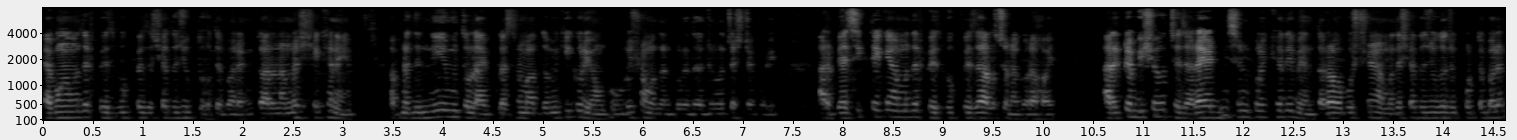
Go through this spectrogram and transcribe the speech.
এবং আমাদের ফেসবুক পেজের সাথে যুক্ত হতে পারেন। কারণ আমরা সেখানে আপনাদের নিয়মিত লাইভ ক্লাসের মাধ্যমে কি করি অঙ্কগুলো সমাধান করে দেওয়ার জন্য চেষ্টা করি। আর বেসিক থেকে আমাদের ফেসবুক পেজে আলোচনা করা হয়। আরেকটা বিষয় হচ্ছে যারা অ্যাডমিশন পরীক্ষা দিবেন, তারা অবশ্যই আমাদের সাথে যোগাযোগ করতে পারেন।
